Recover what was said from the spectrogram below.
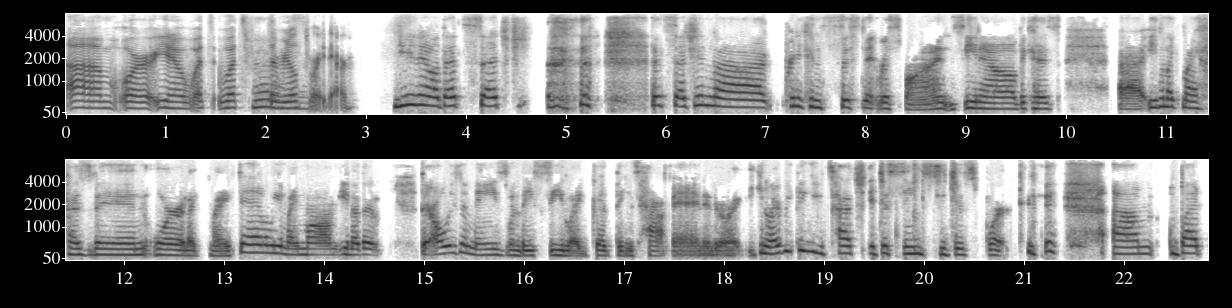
um, or you know what's what's the real story there? You know, that's such that's such a uh, pretty consistent response, you know, because uh, even like my husband or like my family, my mom, you know, they're they're always amazed when they see like good things happen, and they're like, you know, everything you touch, it just seems to just work. um, but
